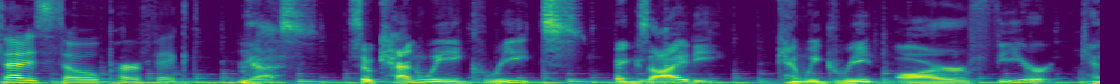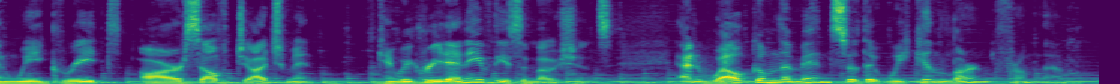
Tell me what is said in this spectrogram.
That is so perfect. Yes. So, can we greet anxiety? Can we greet our fear? Can we greet our self judgment? Can we greet any of these emotions and welcome them in so that we can learn from them?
